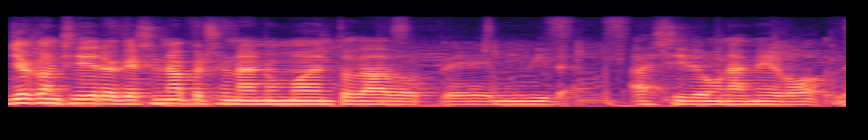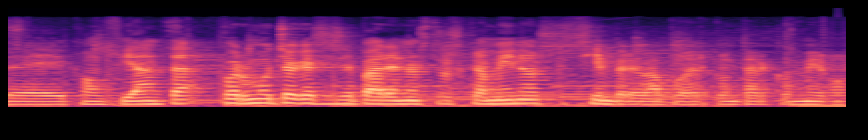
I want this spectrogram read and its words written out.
Yo considero que si una persona en un momento dado de mi vida ha sido un amigo de confianza, por mucho que se separen nuestros caminos, siempre va a poder contar conmigo.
